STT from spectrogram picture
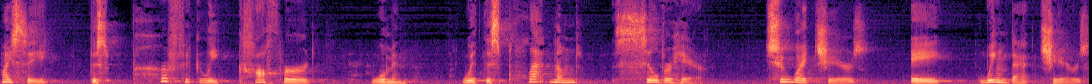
I see this perfectly coffered woman with this platinum silver hair, two white chairs, a wingback chairs,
